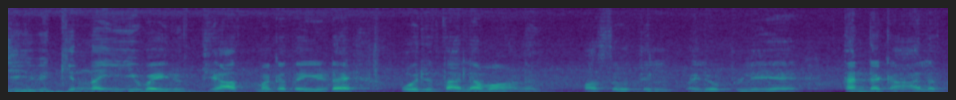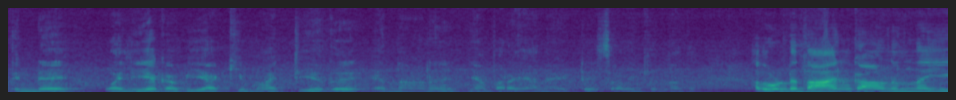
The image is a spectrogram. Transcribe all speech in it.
ജീവിക്കുന്ന ഈ വൈരുദ്ധ്യാത്മകതയുടെ ഒരു തലമാണ് വാസ്തവത്തിൽ വൈലോപ്പള്ളിയെ തന്റെ കാലത്തിന്റെ വലിയ കവിയാക്കി മാറ്റിയത് എന്നാണ് ഞാൻ പറയാനായിട്ട് ശ്രമിക്കുന്നത്. അതുകൊണ്ട് താൻ കാണുന്ന ഈ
